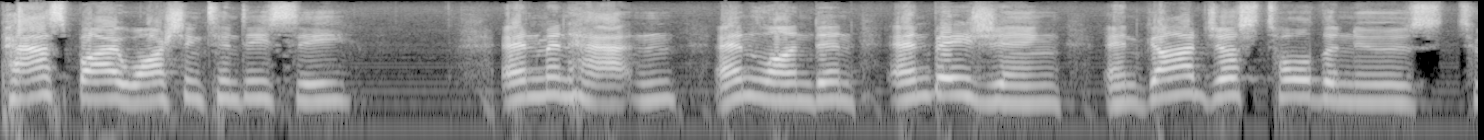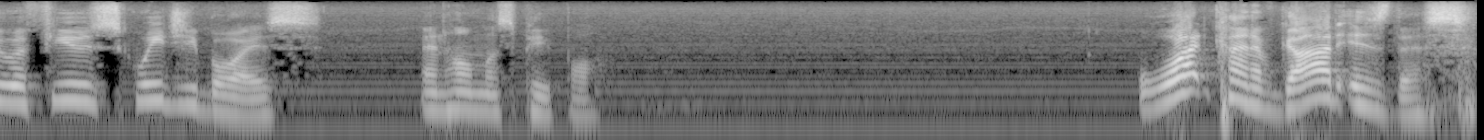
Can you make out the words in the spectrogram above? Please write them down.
passed by Washington, D.C., and Manhattan, and London, and Beijing, and God just told the news to a few squeegee boys and homeless people. What kind of God is this?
